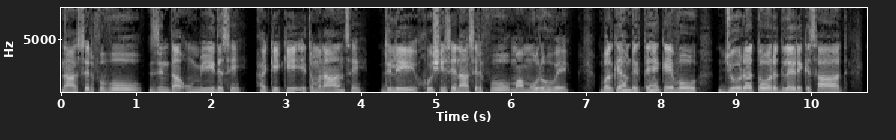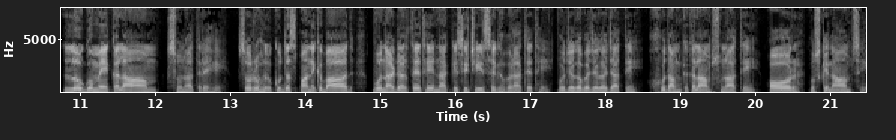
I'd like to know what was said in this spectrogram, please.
نہ صرف وہ زندہ امید سے، حقیقی اطمینان سے، دلی خوشی سے نہ صرف وہ معمور ہوئے، بلکہ ہم دیکھتے ہیں کہ وہ جورت اور دلیری کے ساتھ لوگوں میں کلام سناتے رہے۔ سو روح القدس پانے کے بعد وہ نہ ڈرتے تھے، نہ کسی چیز سے گھبراتے تھے۔ وہ جگہ بجگہ جاتے، خدا کے کلام سناتے اور اس کے نام سے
